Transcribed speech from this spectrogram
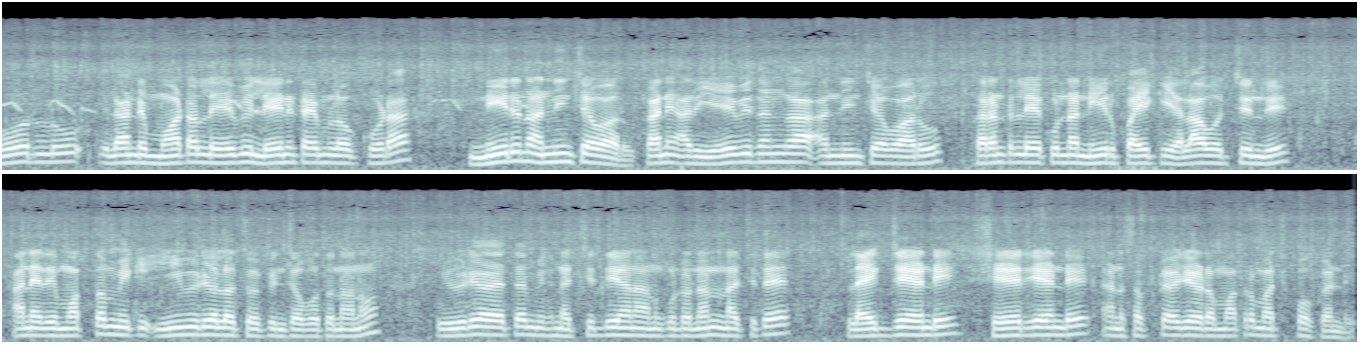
బోర్లు ఇలాంటి మోటార్లు ఏవి లేని టైంలో కూడా నీరును అందించేవారు. కానీ అది ఏ విధంగా అందించేవారు? కరెంటు లేకుండా నీరు పైకి ఎలా వచ్చింది? అనేది మొత్తం మీకు ఈ వీడియోలో చూపించబోతున్నాను. ఈ వీడియో అయితే మీకు నచ్చిద్ది అని అనుకుంటున్నాను. నచ్చితే లైక్ చేయండి షేర్ చేయండి అండ్ సబ్స్క్రైబ్ చేయడం మాత్రం మర్చిపోకండి.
